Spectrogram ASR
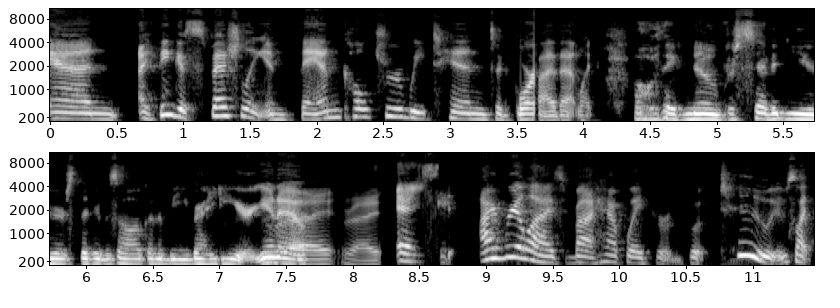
And I think especially in fan culture, we tend to glorify that like, oh, they've known for seven years that it was all going to be right here, you know? Right, right. And I realized about halfway through book two, it was like,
